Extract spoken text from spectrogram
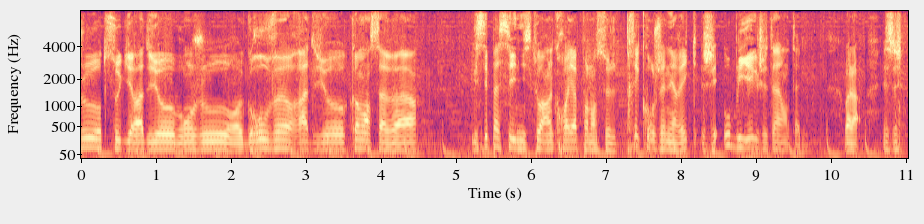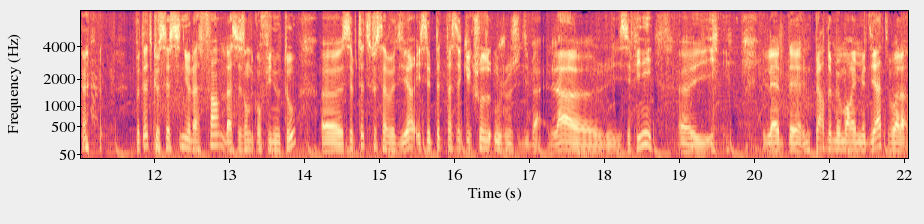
Bonjour Tsugi Radio, bonjour Groover Radio, comment ça va? Il s'est passé une histoire incroyable pendant ce très court générique, j'ai oublié que j'étais à l'antenne. Voilà. Peut-être que ça signe la fin de la saison de Confinuto. Euh, c'est peut-être ce que ça veut dire. Il s'est peut-être passé quelque chose où je me suis dit, bah là, euh, c'est fini. Euh, il, il a une perte de mémoire immédiate. Voilà.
